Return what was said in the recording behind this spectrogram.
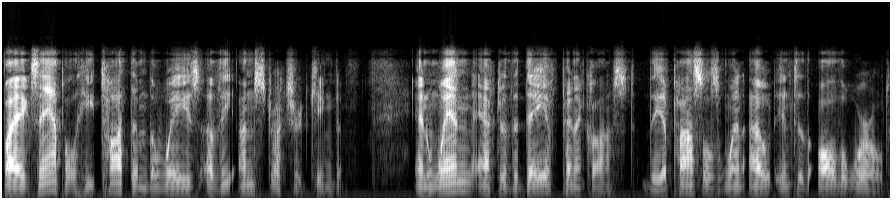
By example, he taught them the ways of the unstructured kingdom. And when, after the day of Pentecost, the apostles went out into all the world,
